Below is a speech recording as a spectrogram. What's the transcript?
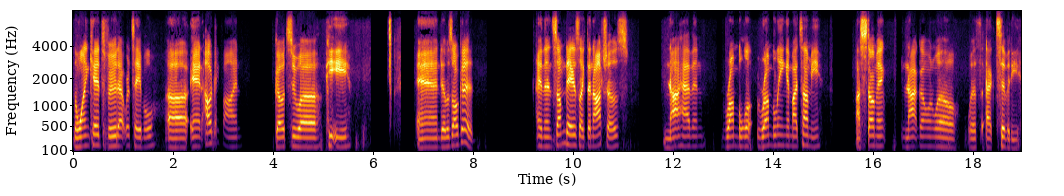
The one kid's food at our table. Uh and I would be fine. Go to uh PE and it was all good. And then some days like the nachos, not having rumble rumbling in my tummy, my stomach not going well with activity.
